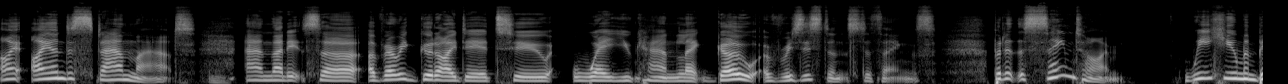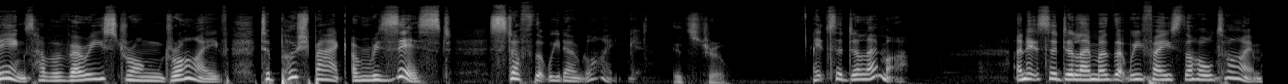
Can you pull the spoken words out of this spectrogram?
I, I understand that and that it's a, a very good idea to where you can let go of resistance to things. But at the same time, we human beings have a very strong drive to push back and resist stuff that we don't like. It's true. It's a dilemma. And it's a dilemma that we face the whole time.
